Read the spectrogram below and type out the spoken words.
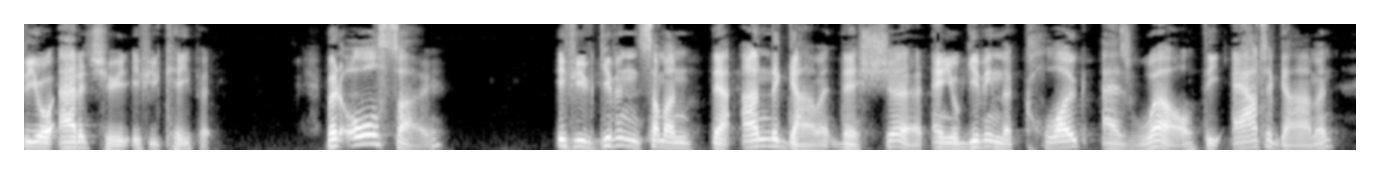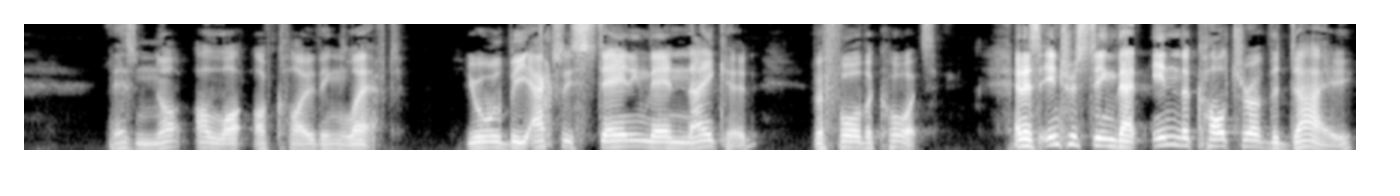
for your attitude if you keep it. But also, if you've given someone their undergarment, their shirt, and you're giving the cloak as well, the outer garment, there's not a lot of clothing left. You will be actually standing there naked before the courts. And it's interesting that in the culture of the day,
